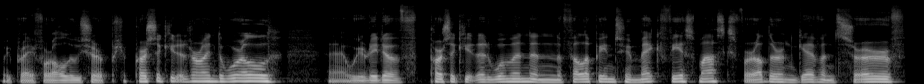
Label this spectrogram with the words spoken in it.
We pray for all those who are persecuted around the world. Uh, we read of persecuted women in the Philippines who make face masks for other and give and serve.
